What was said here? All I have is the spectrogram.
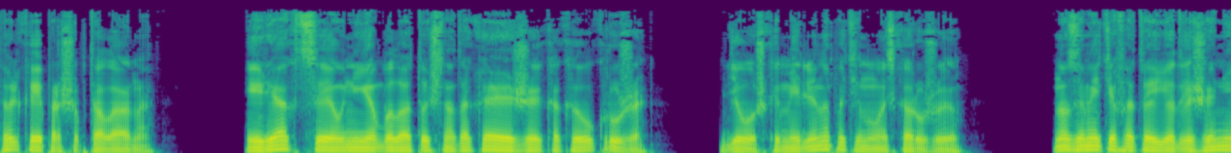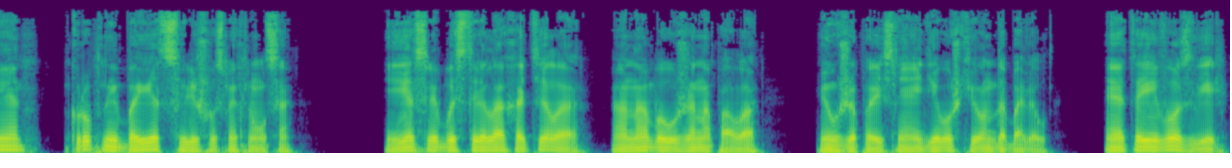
только и прошептала она. И реакция у нее была точно такая же, как и у Кружа. Девушка медленно потянулась к оружию. Но, заметив это ее движение, крупный боец лишь усмехнулся. Если бы стрела хотела, она бы уже напала. И уже поясняя девушке, он добавил. Это его зверь.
